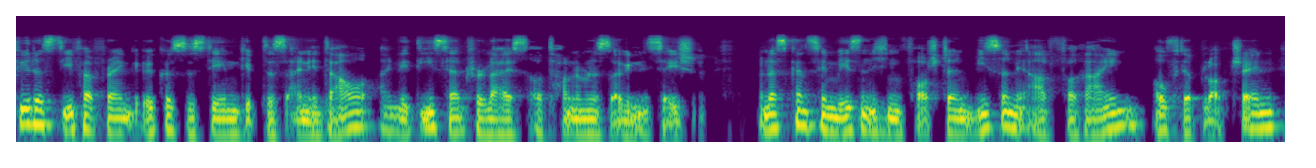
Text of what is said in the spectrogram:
Für das DeFi-Frank-Ökosystem gibt es eine DAO, eine Decentralized Autonomous Organization. Und das kannst du im Wesentlichen vorstellen wie so eine Art Verein auf der Blockchain,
